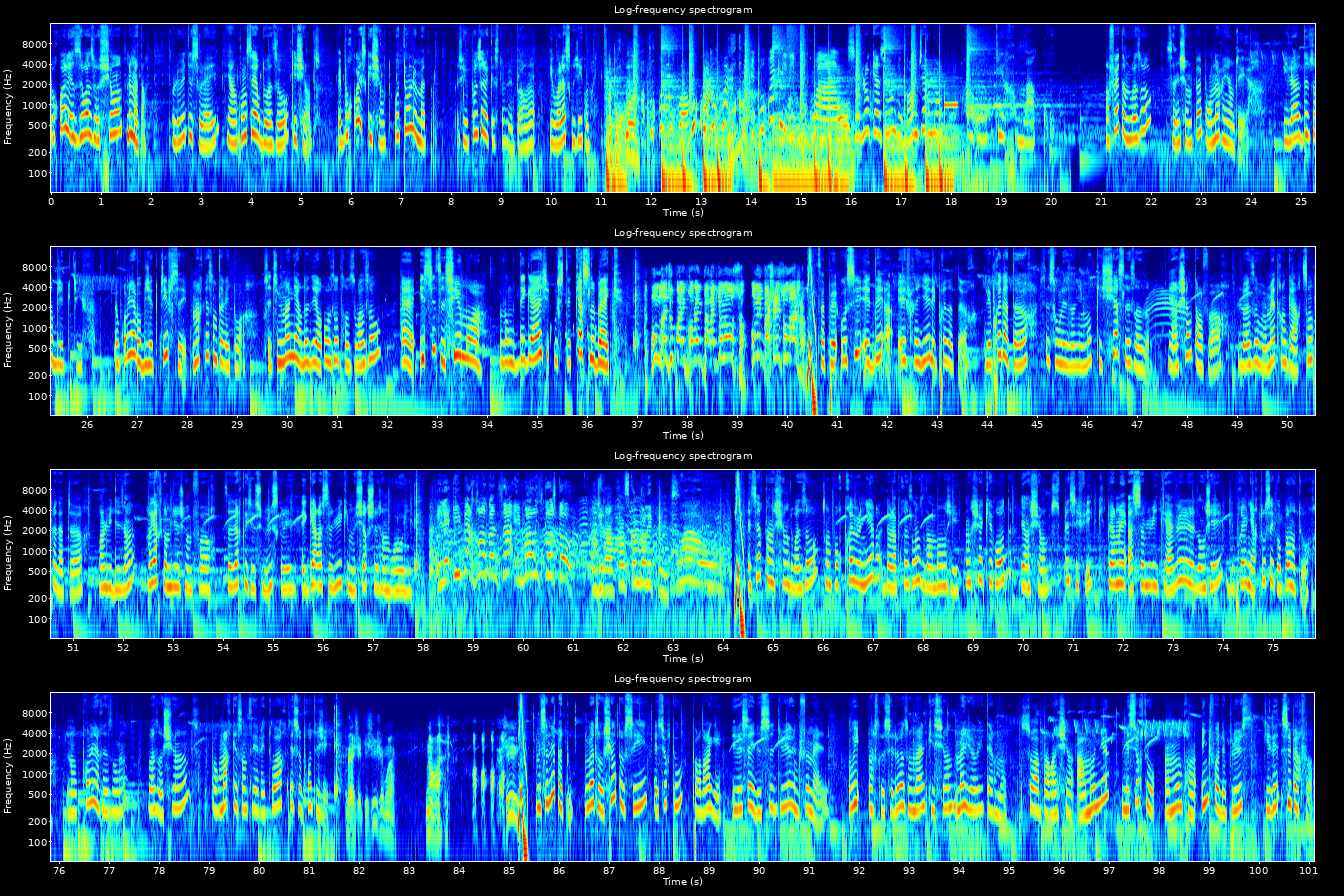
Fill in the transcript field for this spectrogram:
Pourquoi les oiseaux chantent le matin Au lever du soleil, il y a un concert d'oiseaux qui chantent. Mais pourquoi est-ce qu'ils chantent autant le matin J'ai posé la question à mes parents et voilà ce que j'ai compris. Mais pourquoi Ah, pourquoi Pourquoi Pourquoi Pourquoi Pourquoi Et pourquoi qu'il dit pourquoi C'est l'occasion de grandir moins. Grandir moins. En fait, un oiseau, ça ne chante pas pour ne rien dire. Il a deux objectifs. Le premier objectif, c'est marquer son territoire. C'est une manière de dire aux autres oiseaux Eh, ici c'est chez moi, donc dégage ou je te casse le bec. On ne résout pas les problèmes par la violence On n'est pas chez les sauvages Ça peut aussi aider à effrayer les prédateurs. Les prédateurs, ce sont les animaux qui chassent les oiseaux. Et en chantant fort, l'oiseau veut mettre en garde son prédateur en lui disant Regarde comme je chante fort, c'est-à-dire que je suis musclé. Et gare à celui qui me cherche les embrouilles. Il est hyper grand comme ça et mouse costaud. On dirait un prince comme dans les contes. Et certains chiens d'oiseaux sont pour prévenir de la présence d'un danger. Un chat qui rôde et un chien spécifique permet à celui qui a vu le danger de prévenir tous ses copains autour. Donc première raison, l'oiseau chante pour marquer son territoire et se protéger. Ben, c'est ici, chez moi. Non. ben, si. Mais ce n'est pas tout. L'oiseau chante aussi et surtout pour draguer. Il essaye de séduire une femelle. Oui, parce que c'est l'oiseau mâle qui chante majoritairement. Soit par un chant harmonieux, mais surtout en montrant une fois de plus qu'il est super fort.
